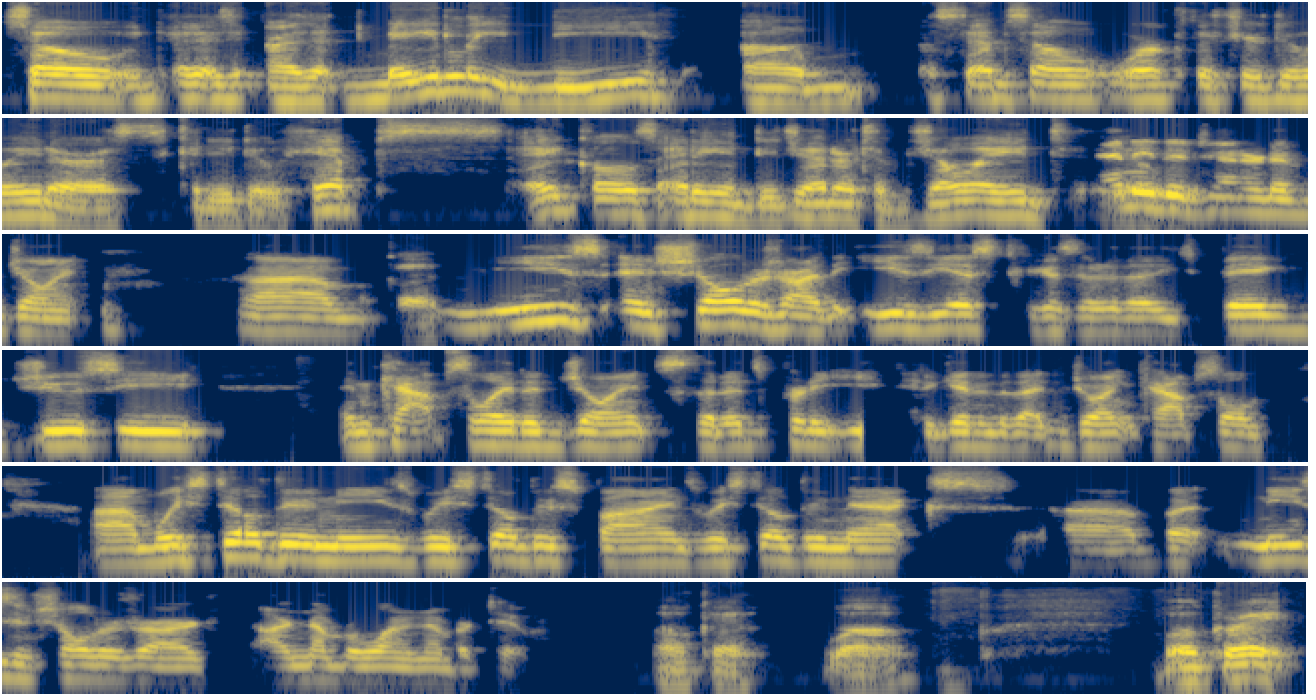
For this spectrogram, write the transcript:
So is, are it mainly knee um, stem cell work that you're doing, or is, can you do hips, ankles, any degenerative joint? Any know? degenerative joint. Um, okay. Knees and shoulders are the easiest because they're these big, juicy, encapsulated joints that it's pretty easy to get into that joint capsule. Um, we still do knees, we still do spines, we still do necks, uh, but knees and shoulders are our number one and number two. Okay. Wow. Well, great.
